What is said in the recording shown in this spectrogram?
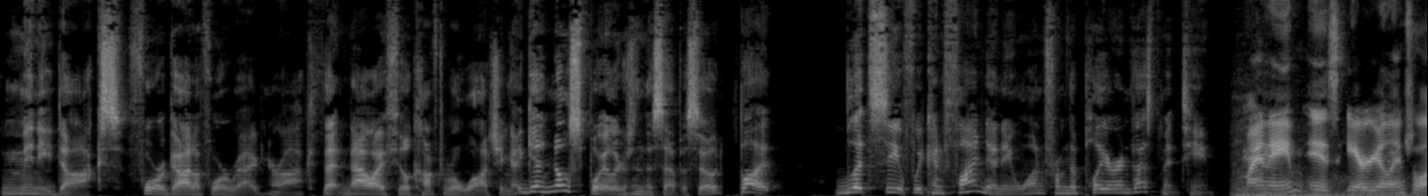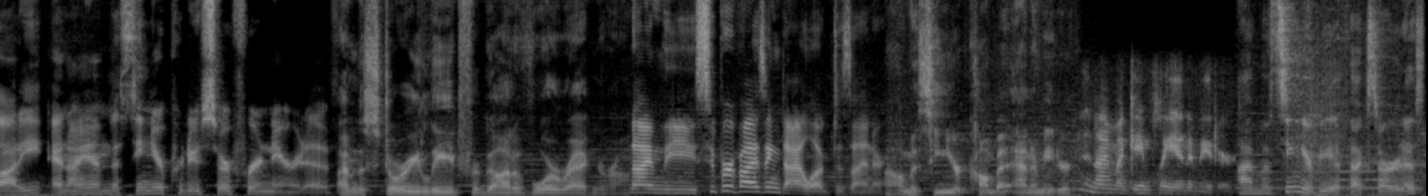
mini docs for God of War Ragnarok that now I feel comfortable watching. Again, no spoilers in this episode, but let's see if we can find anyone from the player investment team. My name is Ariel Angelotti, and I am the senior producer for Narrative. I'm the story lead for God of War Ragnarok. And I'm the supervising dialogue designer. I'm a senior combat animator. And I'm a gameplay animator. I'm a senior VFX artist.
